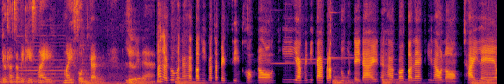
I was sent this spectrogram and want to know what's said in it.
เดี๋ยวเราจะไปเทสไมไมสดกันเลยนะอะแล้วทุกคนนะคะ ตอนนี้ก็จะเป็นเสียงของน้องที่ยังไม่มีการปรับจูนใด ๆนะคะ ก็ตอนแรกที่เราลองใช้แล้ว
